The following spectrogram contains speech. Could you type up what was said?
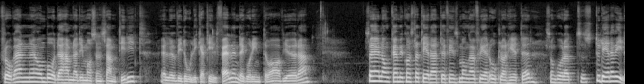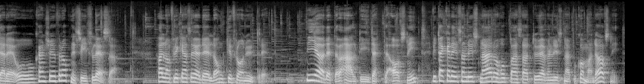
Frågan om båda hamnade i mossen samtidigt eller vid olika tillfällen, det går inte att avgöra. Så här långt kan vi konstatera att det finns många fler oklarheter som går att studera vidare och kanske förhoppningsvis lösa. Hallonflickans öde är långt ifrån utrett. Ja, detta var allt i detta avsnitt. Vi tackar dig som lyssnar och hoppas att du även lyssnar på kommande avsnitt.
